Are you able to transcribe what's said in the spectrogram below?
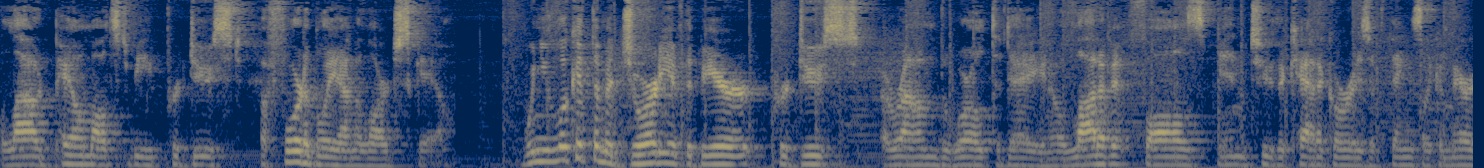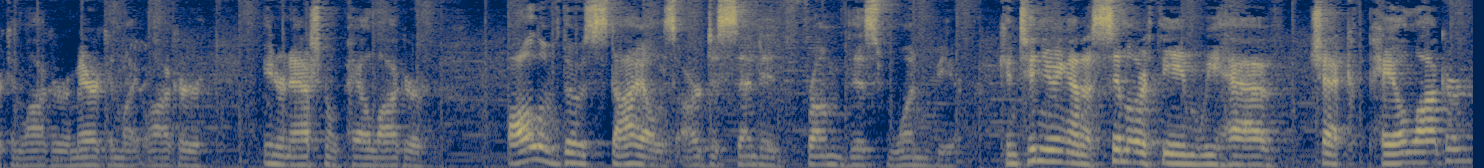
allowed pale malts to be produced affordably on a large scale. When you look at the majority of the beer produced around the world today, you know, a lot of it falls into the categories of things like American lager, American light lager, international pale lager all of those styles are descended from this one beer. Continuing on a similar theme, we have Czech Pale Lager,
